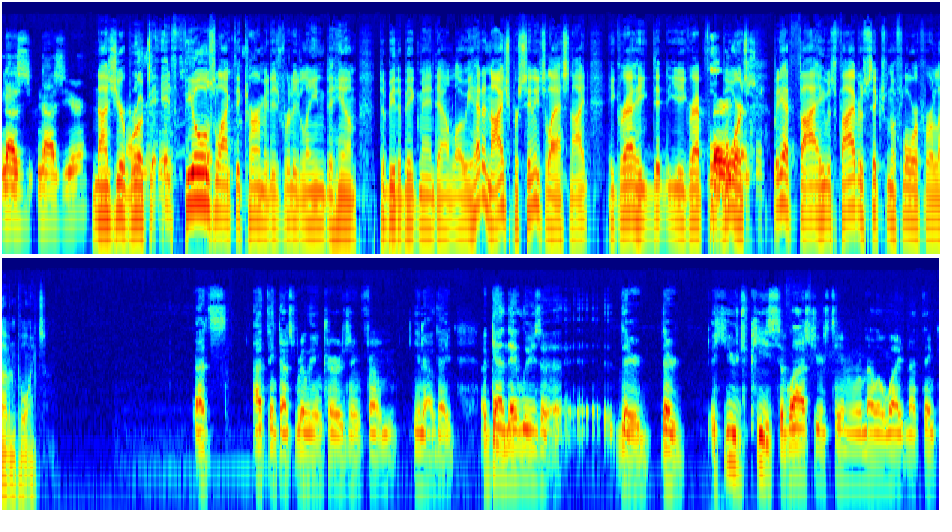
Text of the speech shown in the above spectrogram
Naz, Nazir. Nazir Brooks. Brooks. It feels like the Kermit is really leaning to him to be the big man down low. He had a nice percentage last night. He grabbed he did he grabbed four Very boards, but he had five. He was five or six from the floor for eleven points. That's I think that's really encouraging. From you know they again they lose a they're they're a huge piece of last year's team in Romello White, and I think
